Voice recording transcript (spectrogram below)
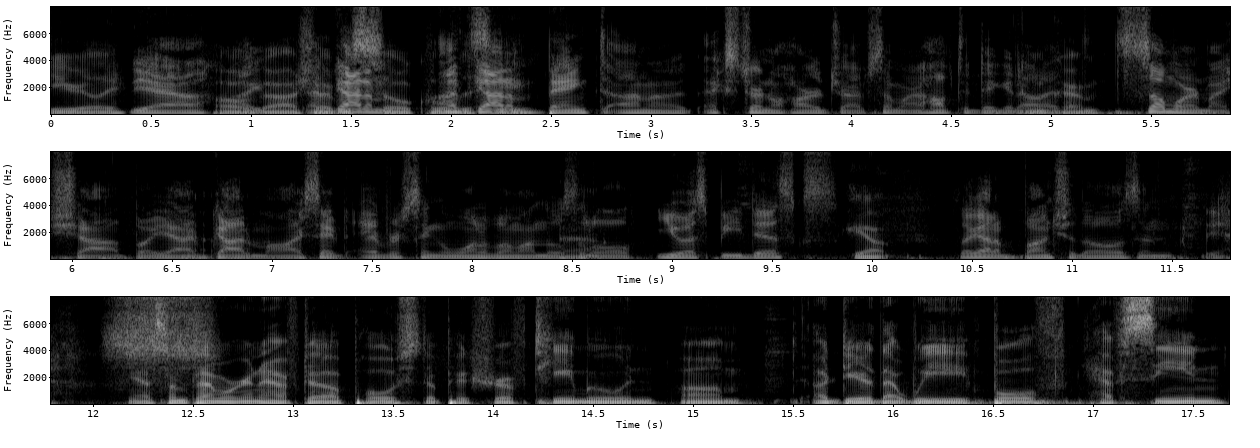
Do you really? Yeah. Oh, I, gosh, I've that'd be got 'em- so cool I've got see. them banked on an external hard drive somewhere. I'll have to dig it out. Okay. Somewhere in my shop. But yeah, I've got them all. I saved every single one of them on those little USB discs. Yep. So I got a bunch of those, and yeah. Yeah. Sometime we're gonna have to post a picture of Timu and um, a deer that we both have seen.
